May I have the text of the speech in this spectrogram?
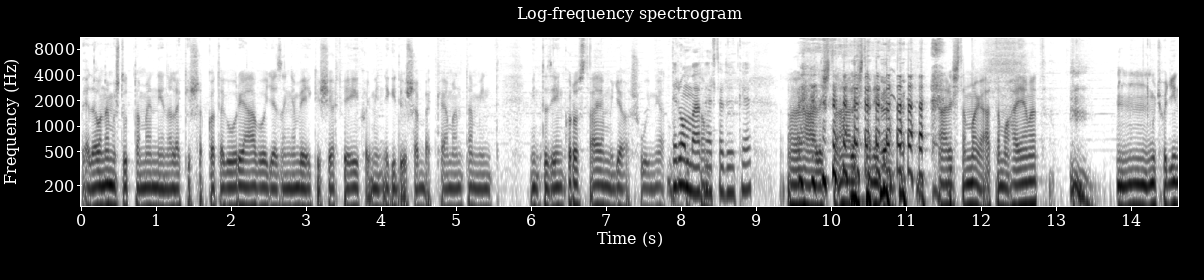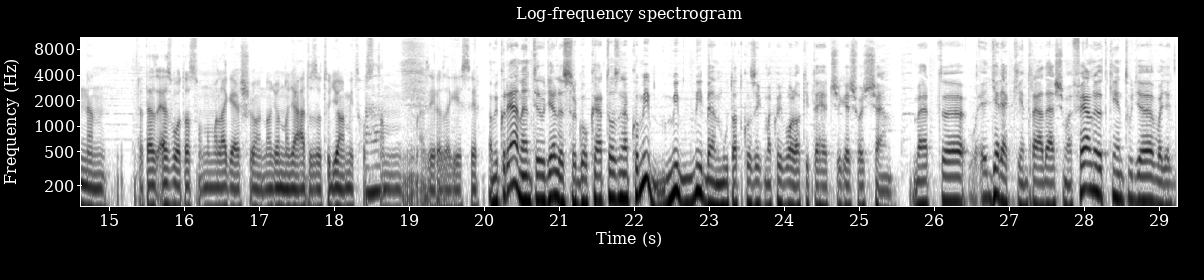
Például nem is tudtam menni én a legkisebb kategóriába, hogy ez engem végig kísért végig, hogy mindig idősebbekkel mentem, mint, mint az én korosztályom, ugye a súly miatt. De rommá verted őket. Hál' Isten, hál' Isten, igen. Hál' Isten megálltam a helyemet. Mm, Úgyhogy innen Tehát ez, ez volt azt mondom a legelső nagyon nagy áldozat, ugye, amit hoztam Aha. ezért az egészért. Amikor elmentél ugye először gokártozni, akkor mi, mi, miben mutatkozik meg, hogy valaki tehetséges vagy sem? Mert uh, gyerekként ráadásul, mert felnőttként ugye, vagy egy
